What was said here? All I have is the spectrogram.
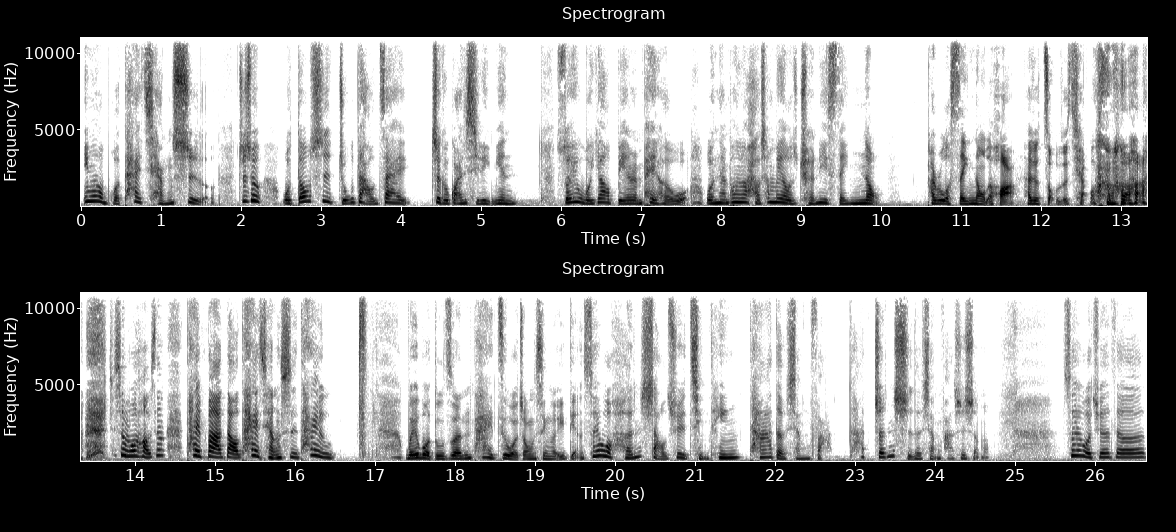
因为我太强势了，就是我都是主导在这个关系里面，所以我要别人配合我。我男朋友好像没有权利 say no，他如果 say no 的话，他就走着瞧。就是我好像太霸道、太强势、太唯我独尊、太自我中心了一点，所以我很少去倾听他的想法，他真实的想法是什么。所以我觉得。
